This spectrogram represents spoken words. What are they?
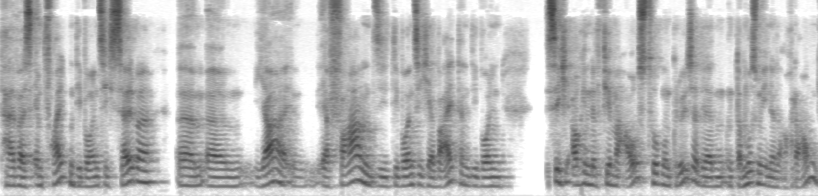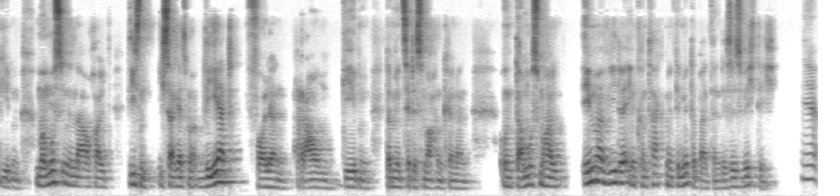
teilweise entfalten, die wollen sich selber ähm, ähm, ja erfahren, die, die wollen sich erweitern, die wollen sich auch in der Firma austoben und größer werden und da muss man ihnen auch Raum geben. Und man muss ihnen auch halt diesen, ich sage jetzt mal, wertvollen Raum geben, damit sie das machen können. Und da muss man halt immer wieder in Kontakt mit den Mitarbeitern. Das ist wichtig. Ja.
